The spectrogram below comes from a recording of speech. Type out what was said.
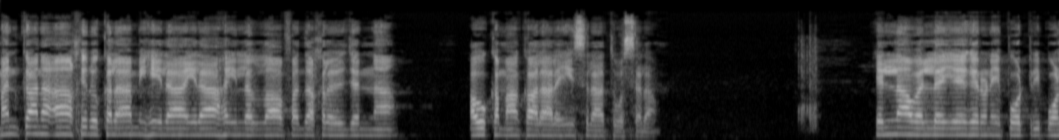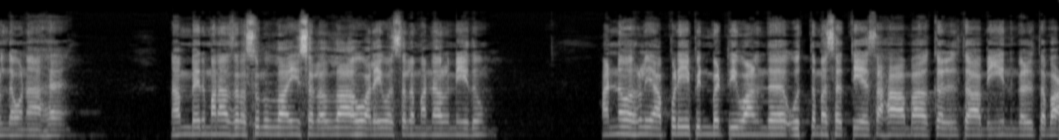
من كان آخر كلامه لا إله إلا الله فدخل الجنة. أو كما قال عليه الصلاة والسلام. எல்லா வல்ல ஏகருனை போற்றி போழ்ந்தவனாக நம்பெருமனாஸ் ரசூலுல்லாஹி ஸல்லல்லாஹு அலைவசலம் வஸல்லம் அன்னவர்கள் மீதும் அன்னவர்களை அப்படியே பின்பற்றி வாழ்ந்த உத்தம சத்திய சஹாபாக்கள் தாபீன்கள் தபா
